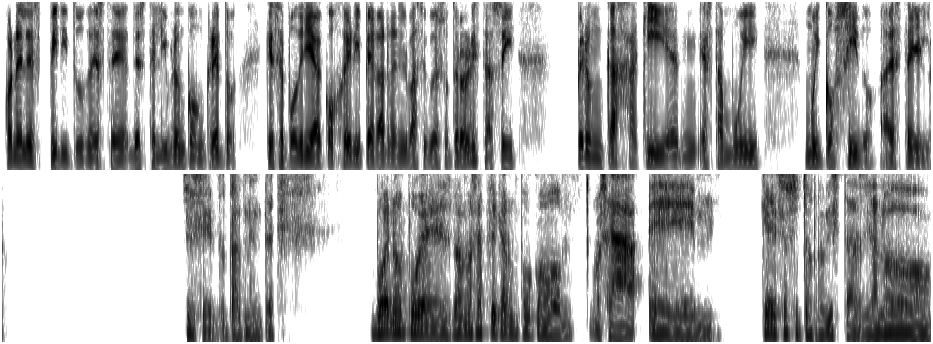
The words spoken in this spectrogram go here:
con el espíritu de este, de este libro en concreto, que se podría coger y pegar en el básico de esos terroristas, sí, pero encaja aquí, em, está muy, muy cosido a este hilo. Sí, sí, totalmente. Bueno, pues vamos a explicar un poco, o sea, eh, qué es eso terroristas. Ya lo,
